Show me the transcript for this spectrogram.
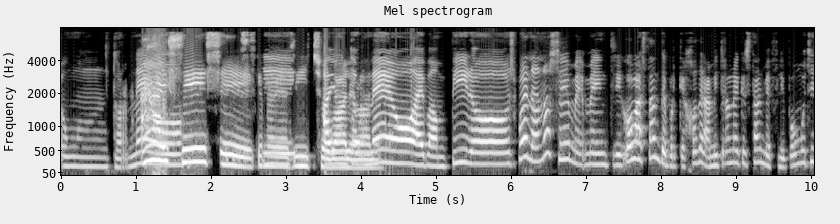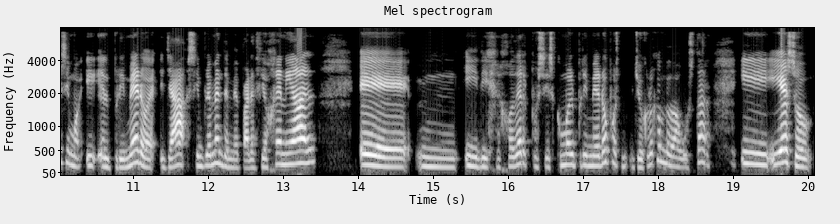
un torneo. Ay, sí, sí, que me habías dicho, hay vale, un vale. torneo, hay vampiros. Bueno, no sé, me, me intrigó bastante porque, joder, a mí Trono de Cristal me flipó muchísimo y el primero eh, ya simplemente me pareció genial. Eh, mm, y dije, joder, pues si es como el primero, pues yo creo que me va a gustar. Y, y eso,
